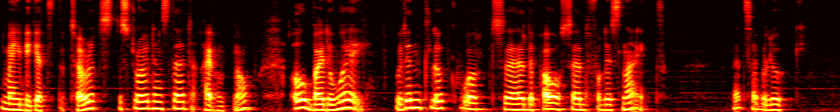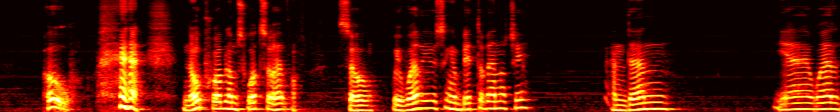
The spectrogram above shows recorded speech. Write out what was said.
Maybe get the turrets destroyed instead. I don't know. Oh, by the way, we didn't look what uh, the power said for this night. Let's have a look. Oh, no problems whatsoever. So we were using a bit of energy and then yeah well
